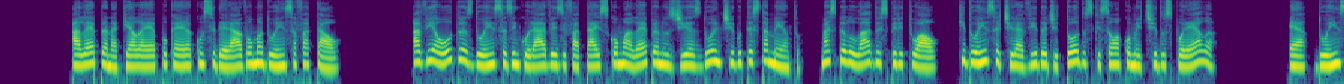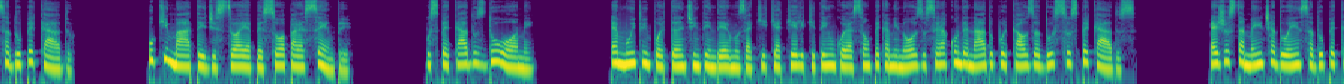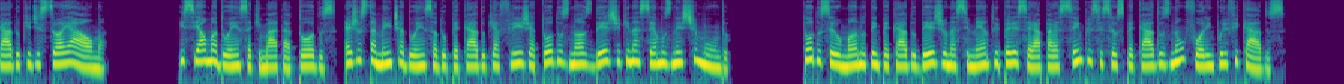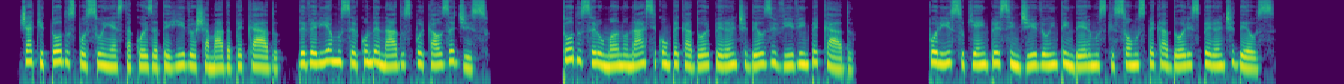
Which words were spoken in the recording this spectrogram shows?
A lepra naquela época era considerada uma doença fatal. Havia outras doenças incuráveis e fatais como a lepra nos dias do Antigo Testamento, mas pelo lado espiritual, que doença tira a vida de todos que são acometidos por ela? É a doença do pecado. O que mata e destrói a pessoa para sempre? Os pecados do homem. É muito importante entendermos aqui que aquele que tem um coração pecaminoso será condenado por causa dos seus pecados. É justamente a doença do pecado que destrói a alma. E se há uma doença que mata a todos, é justamente a doença do pecado que aflige a todos nós desde que nascemos neste mundo. Todo ser humano tem pecado desde o nascimento e perecerá para sempre se seus pecados não forem purificados. Já que todos possuem esta coisa terrível chamada pecado, deveríamos ser condenados por causa disso. Todo ser humano nasce com pecador perante Deus e vive em pecado. Por isso que é imprescindível entendermos que somos pecadores perante Deus.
